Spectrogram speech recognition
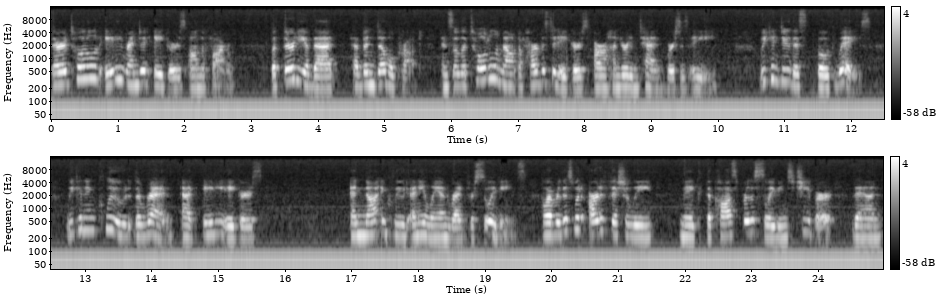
There are a total of 80 rented acres on the farm, but 30 of that have been double cropped, and so the total amount of harvested acres are 110 versus 80. We can do this both ways. We can include the rent at 80 acres and not include any land rent for soybeans. However, this would artificially make the cost for the soybeans cheaper than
